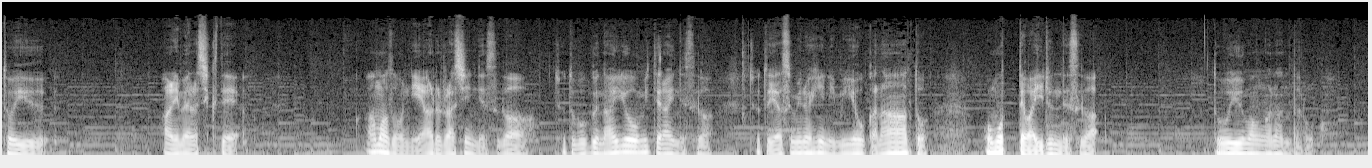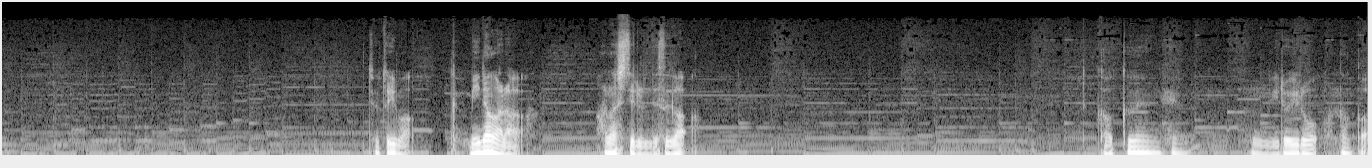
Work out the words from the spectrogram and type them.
というアニメらしくて Amazon にあるらしいんですがちょっと僕内容を見てないんですがちょっと休みの日に見ようかなと思ってはいるんですがどういう漫画なんだろう。ちょっと今見ながら話してるんですが学園編うんいろいろなんか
